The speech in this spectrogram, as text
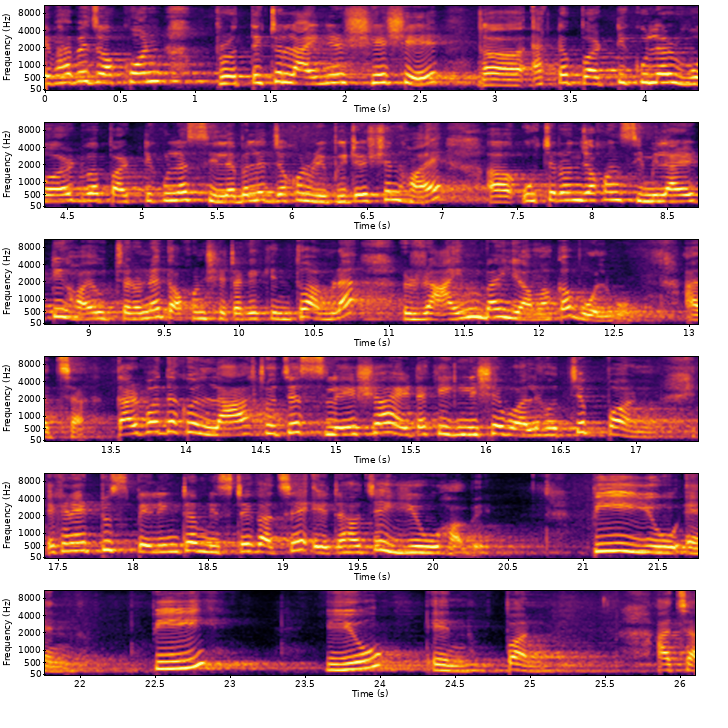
এভাবে যখন প্রত্যেকটা লাইনের শেষে একটা পার্টিকুলার ওয়ার্ড বা পার্টিকুলার সিলেবেলের যখন রিপিটেশন হয় উচ্চারণ যখন সিমিলারিটি হয় উচ্চারণে, তখন সেটাকে কিন্তু আমরা রাইম বা ইয়ামাকা বলব। আচ্ছা তারপর দেখো লাস্ট হচ্ছে শ্লেষা, এটাকে ইংলিশে বলে হচ্ছে পন। এখানে একটু স্পেলিংটা মিস্টেক আছে, এটা হচ্ছে ইউ হবে। P U N P U N pun. আচ্ছা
